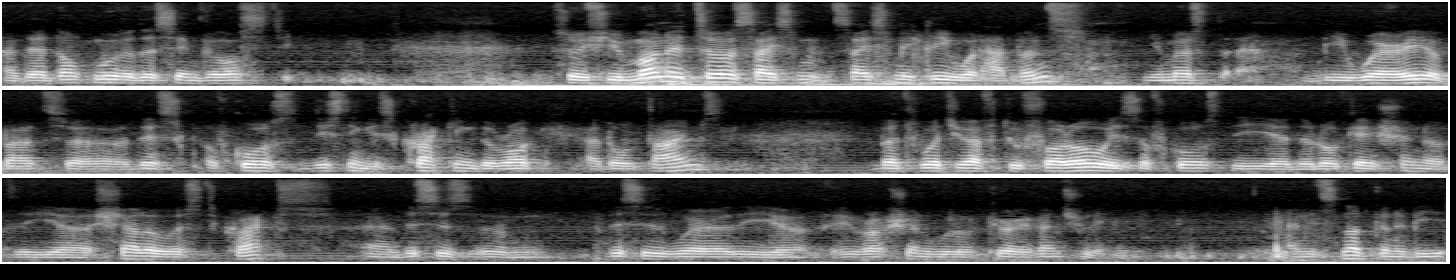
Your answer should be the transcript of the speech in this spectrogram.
and they don't move at the same velocity. So if you monitor seismically what happens, you must be wary about uh, this. Of course, this thing is cracking the rock at all times, but what you have to follow is, of course, the, uh, the location of the uh, shallowest cracks, and this is, um, this is where the uh, erosion will occur eventually. And it's not going to be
